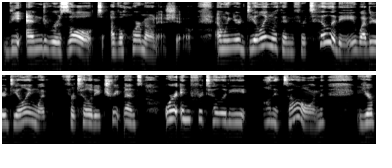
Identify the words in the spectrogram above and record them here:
the end result of a hormone issue. And when you're dealing with infertility, whether you're dealing with fertility treatments or infertility on its own, you're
